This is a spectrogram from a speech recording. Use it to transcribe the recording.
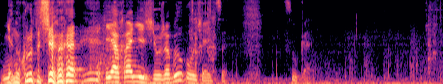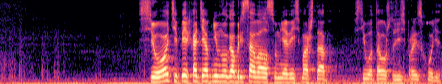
Не, ну круто, что я в хранилище уже был, получается. Сука. Все, теперь хотя бы немного обрисовался у меня весь масштаб всего того, что здесь происходит.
